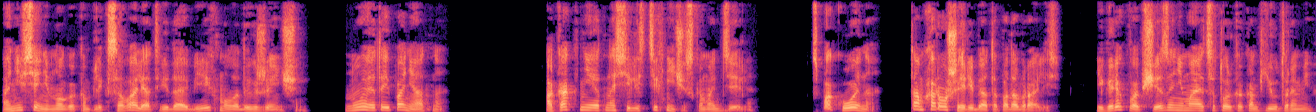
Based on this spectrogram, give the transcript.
Они все немного комплексовали от вида обеих молодых женщин. Ну, это и понятно. А как к ней относились в техническом отделе? Спокойно. Там хорошие ребята подобрались. Игорек вообще занимается только компьютерами.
